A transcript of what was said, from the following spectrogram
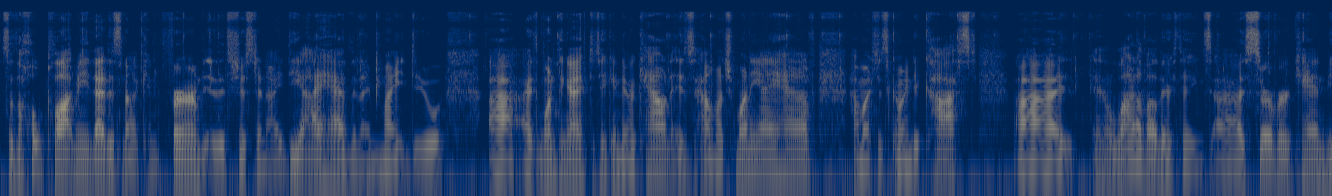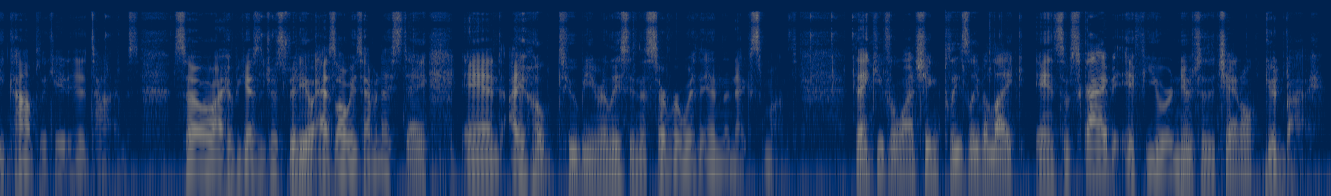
So the whole PlotMe that is not confirmed. It's just an idea I had that I might do. Uh, I, one thing I have to take into account is how much money I have, how much it's going to cost, uh, and a lot of other things. Uh, a server can be complicated at times. So I hope you guys enjoyed this video. As always, have a nice day, and I hope to be releasing the server within the next month. Thank you for watching. Please leave a like and subscribe if you are new to the channel. Goodbye.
